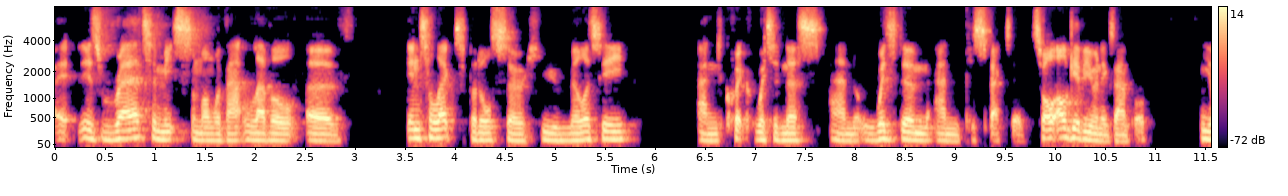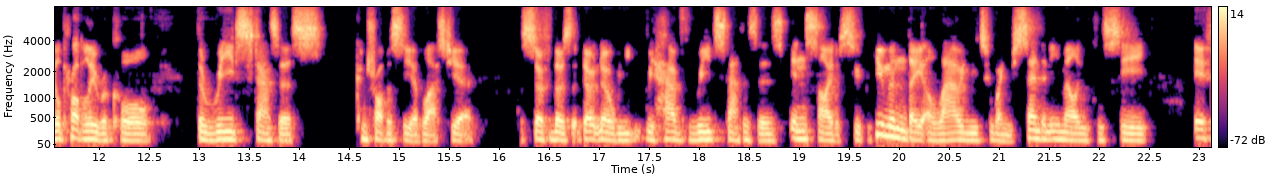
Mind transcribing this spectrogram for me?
it is rare to meet someone with that level of intellect, but also humility and quick wittedness and wisdom and perspective. So I'll, I'll, give you an example. You'll probably recall the read status controversy of last year. So for those that don't know, we, we have read statuses inside of Superhuman. They allow you to, when you send an email, you can see if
